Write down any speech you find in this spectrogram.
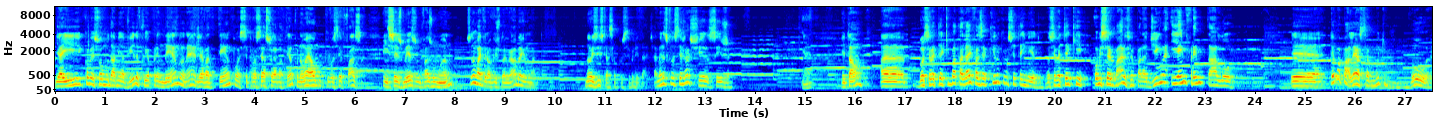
e aí começou a mudar a minha vida, fui aprendendo, né? Leva tempo, esse processo leva tempo, não é algo que você faça em seis meses, não faz um ano. Você não vai virar o bicho da goiaba em um ano. Não existe essa possibilidade, a menos que você já seja. Né? Então, uh, você vai ter que batalhar e fazer aquilo que você tem medo. Você vai ter que observar o seu paradigma e enfrentá-lo. É, tem uma palestra muito boa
